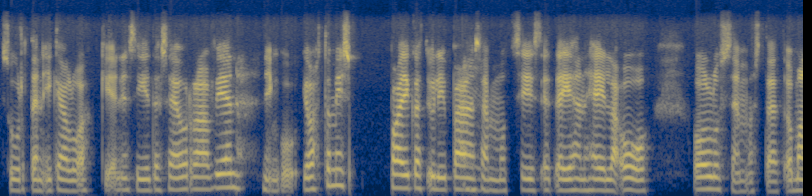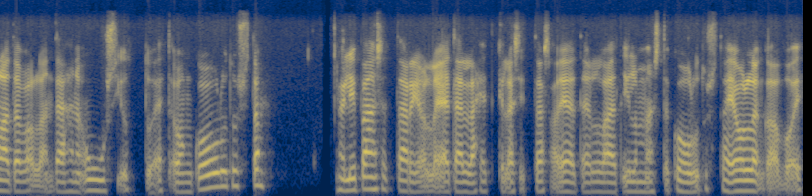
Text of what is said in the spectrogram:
suurten ikäluokkien ja siitä seuraavien niin johtamispaikat ylipäänsä, mm. mutta siis, että eihän heillä ole ollut semmoista, että omalla tavallaan tämähän on uusi juttu, että on koulutusta, ylipäänsä tarjolla ja tällä hetkellä sitten taas ajatellaan, että ilman sitä koulutusta ei ollenkaan voi,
